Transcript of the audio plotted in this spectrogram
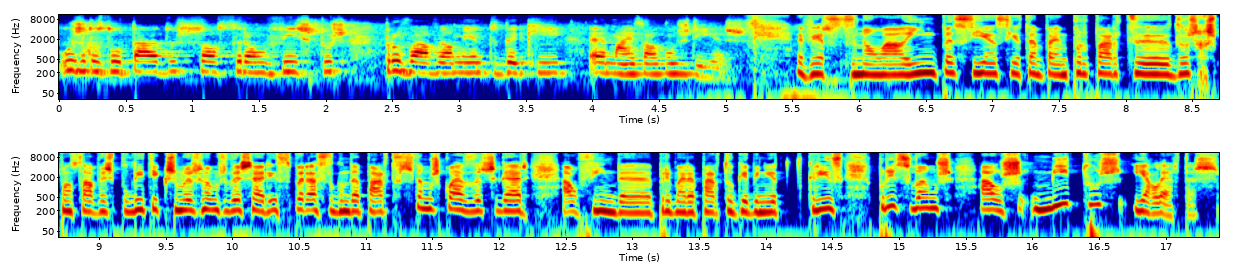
os resultados só serão vistos provavelmente daqui a mais alguns dias. A ver se não há impaciência também por parte dos responsáveis políticos, mas vamos deixar isso para a segunda parte. Estamos quase a chegar ao fim da primeira parte do gabinete de crise, por isso vamos aos mitos e alertas.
